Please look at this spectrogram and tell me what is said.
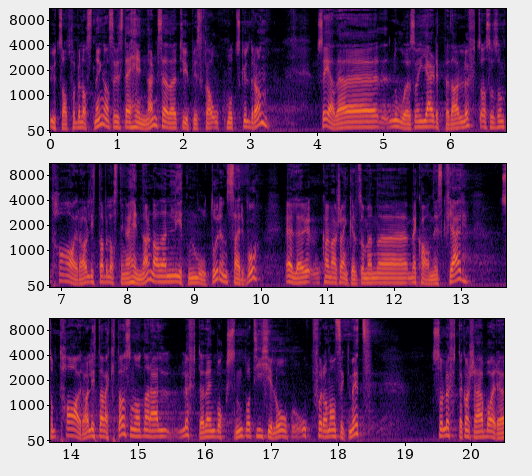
utsatt for belastning, altså hvis det er hendene, så er det typisk da opp mot skuldrene så er det noe som hjelper deg å løfte, altså som tar av litt av belastninga i hendene. Da det er en liten motor, en servo, eller kan være så enkelt som en uh, mekanisk fjær, som tar av litt av vekta. sånn at når jeg løfter den boksen på 10 kilo opp foran ansiktet mitt, så løfter kanskje jeg bare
